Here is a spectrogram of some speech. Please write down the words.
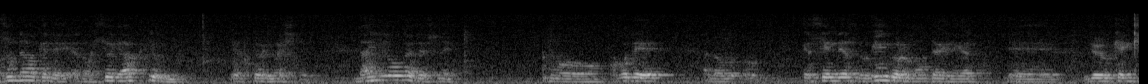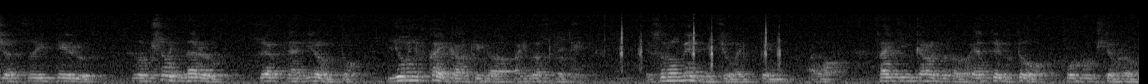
そんなわけであの非常にアクティブにやっておりまして内容がですねあのこここであの SNS の言語の問題でや、えー、いろいろ研究が続いているその基礎になる数学的な理論と非常に深い関係がありますのでその面で今日は一遍あの最近彼女のやっていることを報告してもらおうと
